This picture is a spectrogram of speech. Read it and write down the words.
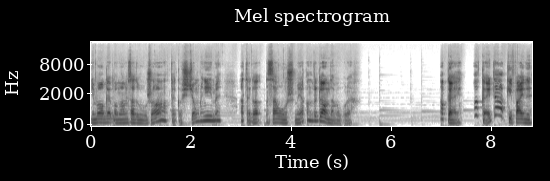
Nie mogę, bo mam za dużo. Tego ściągnijmy, a tego załóżmy. Jak on wygląda w ogóle? Okej, okej, taki fajny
